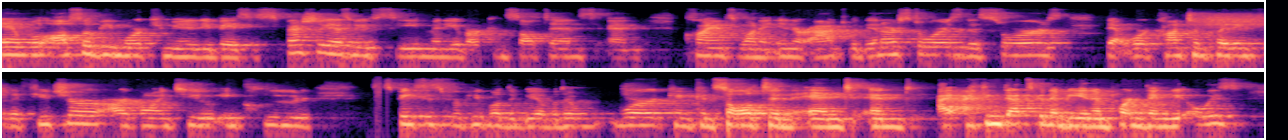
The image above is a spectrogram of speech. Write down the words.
and will also be more community based, especially as we've seen many of our consultants and clients want to interact within our stores. The stores that we're contemplating for the future are going to include spaces for people to be able to work and consult and and and I, I think that's going to be an important thing. We always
